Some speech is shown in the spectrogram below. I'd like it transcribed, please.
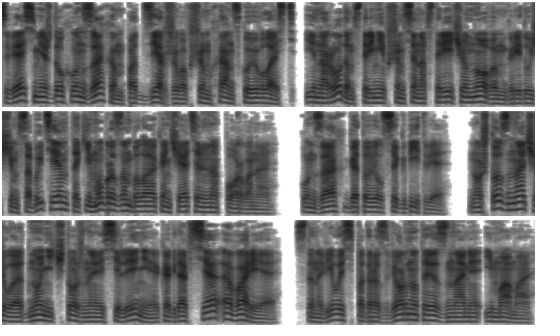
Связь между Хунзахом, поддерживавшим ханскую власть, и народом, стремившимся навстречу новым грядущим событиям, таким образом была окончательно порвана. Хунзах готовился к битве. Но что значило одно ничтожное селение, когда вся авария становилась под развернутое знамя имама?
